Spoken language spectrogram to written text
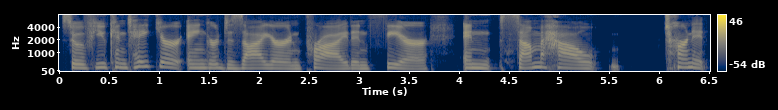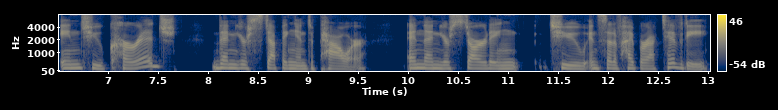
So if you can take your anger, desire, and pride and fear and somehow turn it into courage, then you're stepping into power. And then you're starting to, instead of hyperactivity,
